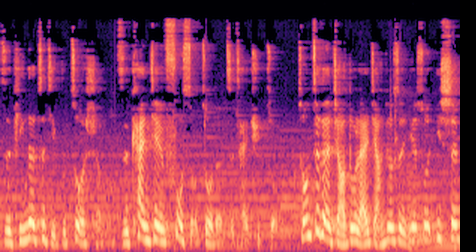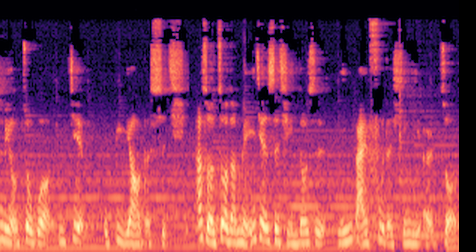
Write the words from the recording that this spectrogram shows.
只凭着自己不做什么，只看见父所做的，只才去做。从这个角度来讲，就是耶稣一生没有做过一件不必要的事情。他所做的每一件事情都是明白父的心意而做的。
